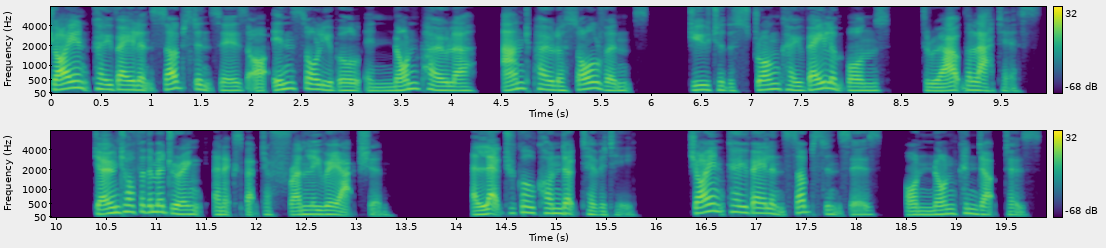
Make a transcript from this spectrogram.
Giant covalent substances are insoluble in nonpolar and polar solvents due to the strong covalent bonds throughout the lattice. Don't offer them a drink and expect a friendly reaction. Electrical conductivity. Giant covalent substances are non conductors,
